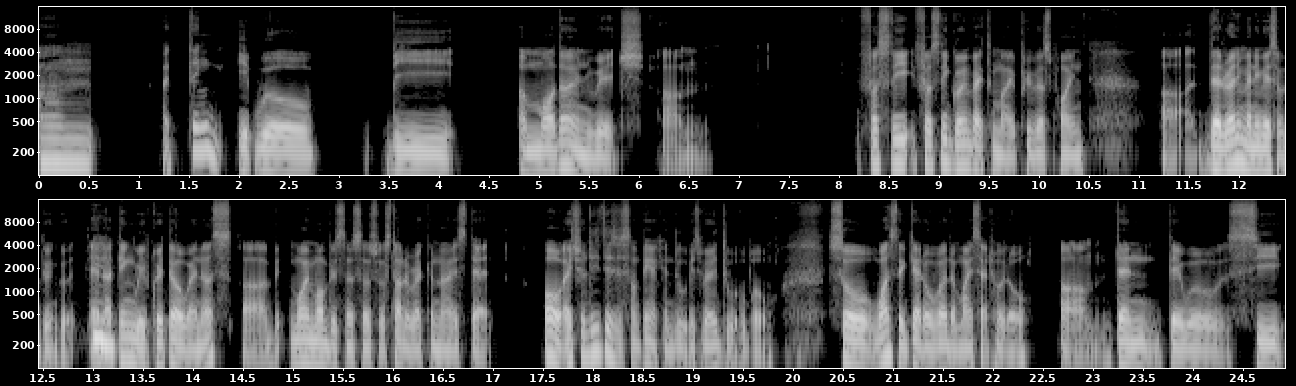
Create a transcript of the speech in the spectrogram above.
Um, I think it will be a model in which, um, firstly, firstly going back to my previous point, uh, there are really many ways of doing good, and I Mm. think with greater awareness, uh, more and more businesses will start to recognize that. Oh, actually, this is something I can do. It's very doable. So once they get over the mindset hurdle, um, then they will see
